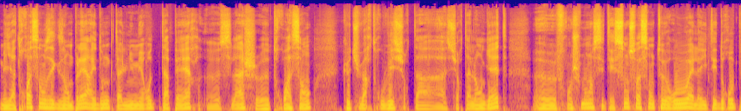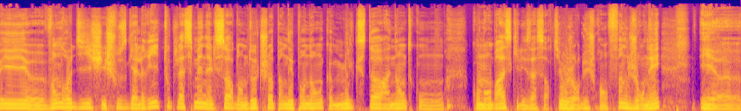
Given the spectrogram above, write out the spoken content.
mais il y a 300 exemplaires et donc tu as le numéro de ta paire, euh, slash euh, 300, que tu vas retrouver sur ta, sur ta languette. Euh, franchement, c'était 160 euros. Elle a été droppée euh, vendredi chez Shoes Gallery. Toute la semaine, elle sort dans d'autres shops indépendants comme Milk Store à Nantes qu'on qu'on embrasse, qui les a sortis aujourd'hui, je crois, en fin de journée. Et euh,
